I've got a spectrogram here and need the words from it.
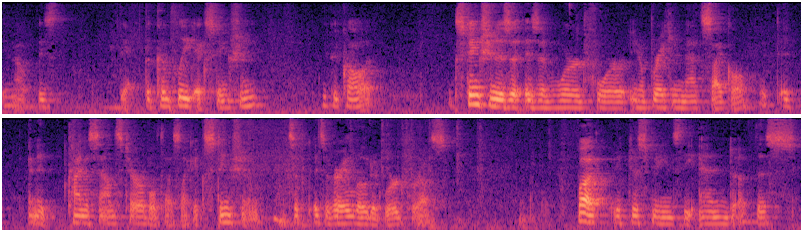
you know, is yeah, the complete extinction, you could call it. Extinction is a, is a word for, you know, breaking that cycle. It, it, and it kind of sounds terrible to us, like extinction. It's a, it's a very loaded word for us. But it just means the end of this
